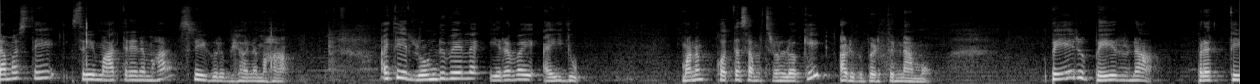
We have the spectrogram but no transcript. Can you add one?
నమస్తే శ్రీ మాత్రే నమ శ్రీ గురుభ్యో నమ. అయితే రెండు వేల ఇరవై ఐదు మనం కొత్త సంవత్సరంలోకి అడుగు పెడుతున్నాము. పేరు పేరున ప్రతి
